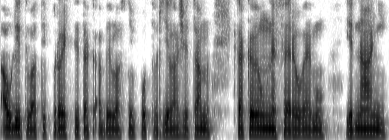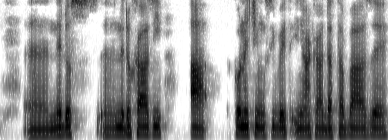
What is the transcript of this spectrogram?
auditovat ty projekty, tak aby vlastně potvrdila, že tam k takovému neférovému jednání nedos, nedochází a konečně musí být i nějaká databáze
